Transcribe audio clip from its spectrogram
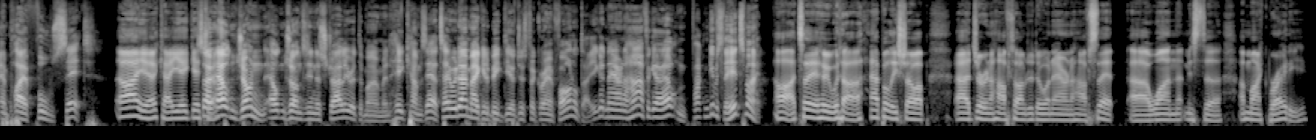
and play a full set. Oh yeah, okay, yeah, get So you. Elton John, Elton John's in Australia at the moment. He comes out. Say we don't make it a big deal just for grand final day. You got an hour and a half. You go Elton, fucking give us the hits, mate. Oh, I tell you who would uh, happily show up uh, during a halftime to do an hour and a half set. Uh, one Mister uh, Mike Brady.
